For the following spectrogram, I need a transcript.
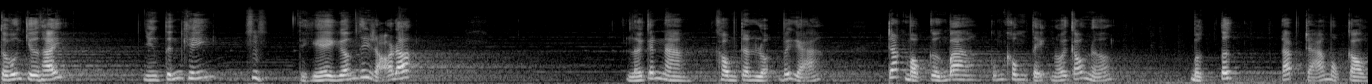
Tôi vẫn chưa thấy. Nhưng tính khí Thì ghê gớm thấy rõ đó. Lữ cánh nam không tranh luận với gã. Trắc một cường ba cũng không tiện nổi cáo nữa. Bực tức đáp trả một câu.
